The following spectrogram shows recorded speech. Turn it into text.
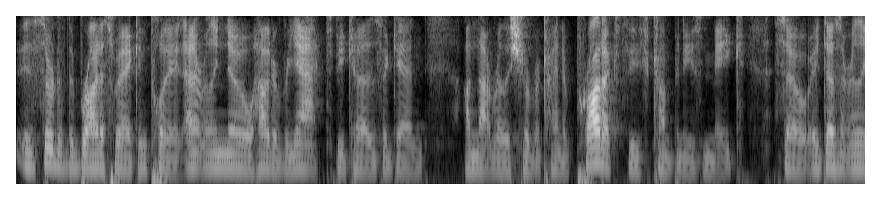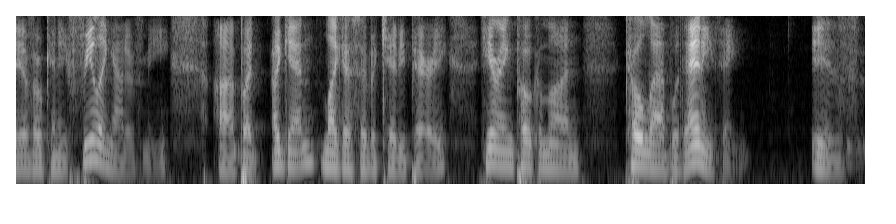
is sort of the broadest way I can put it. I don't really know how to react because, again, I'm not really sure what kind of products these companies make so it doesn't really evoke any feeling out of me. Uh, but again, like I said with Katy Perry, hearing Pokemon collab with anything is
